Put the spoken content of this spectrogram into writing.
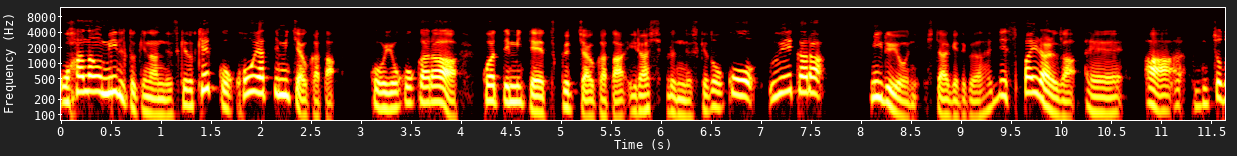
お花を見る時なんですけど、結構こうやって見ちゃう方、こう横からこうやって見て作っちゃう方いらっしゃるんですけど、こう上から見るようにしてあげてください。で、スパイラルが、ええ、ああ、ちょ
